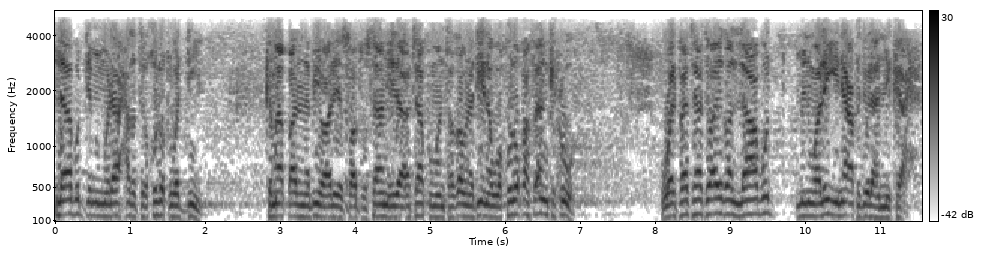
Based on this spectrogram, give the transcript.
لا بد من ملاحظة الخلق والدين كما قال النبي عليه الصلاة والسلام إذا أتاكم من ترضون دينا وخلقه فأنكحوه. والفتاة أيضا لابد من ولي يعقد لها النكاح.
